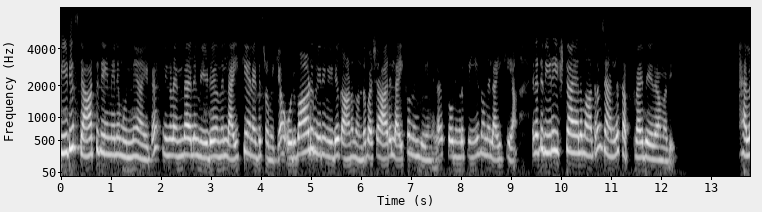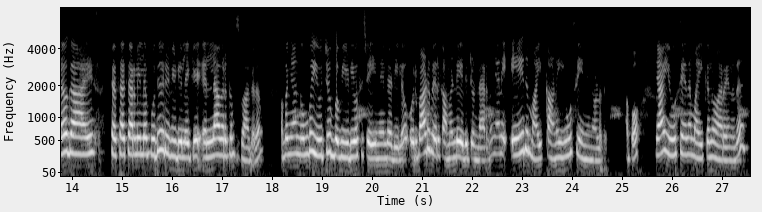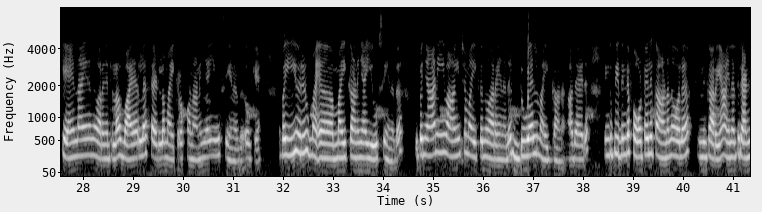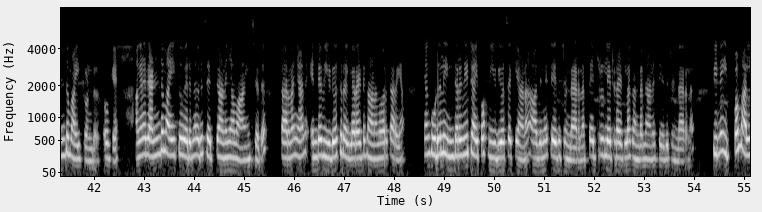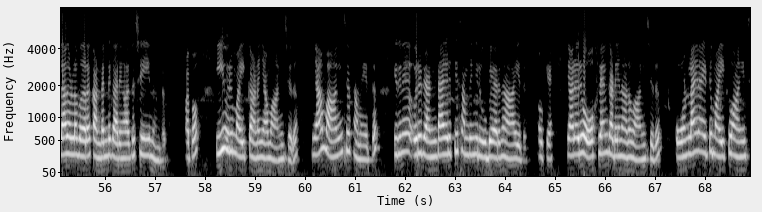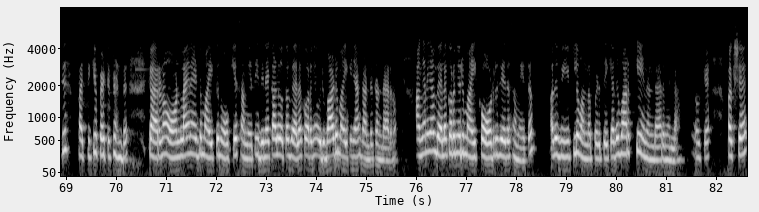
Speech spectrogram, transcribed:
Video start ചെയ്യുന്നതിന് മുന്നേ ആയിട്ട് നിങ്ങൾ എന്തായാലും വീഡിയോ ഒന്ന് ലൈക്ക് ചെയ്യാനായിട്ട് ശ്രമിക്കുക. ഒരുപാട് പേര് വീഡിയോ കാണുന്നുണ്ട് പക്ഷെ ആരും ലൈക്ക് ഒന്നും ചെയ്യുന്നില്ല. സോ നിങ്ങൾ പ്ലീസ് ഒന്ന് ലൈക്ക് ചെയ്യുക. എന്നിട്ട് വീഡിയോ ഇഷ്ടമായാലും മാത്രം ചാനൽ സബ്സ്ക്രൈബ് ചെയ്താൽ മതി. ഹലോ ഗായ്സ് ടെസ പുതിയൊരു വീഡിയോയിലേക്ക് എല്ലാവർക്കും സ്വാഗതം. അപ്പോൾ ഞാൻ മുമ്പ് യൂട്യൂബ് വീഡിയോസ് ചെയ്യുന്നതിന്റെ ഇടയിൽ ഒരുപാട് പേര് കമന്റ് ചെയ്തിട്ടുണ്ടായിരുന്നു. ഞാൻ ഏത് മൈക്കാണ് യൂസ് ചെയ്യുന്നതെന്നുള്ളത്. അപ്പോൾ ഞാൻ യൂസ് ചെയ്യുന്ന മൈക്ക് എന്ന് പറയുന്നത് കെ നയൻ എന്ന് പറഞ്ഞിട്ടുള്ള വയർലെസ് ആയിട്ടുള്ള മൈക്രോഫോൺ ആണ് ഞാൻ യൂസ് ചെയ്യുന്നത്. ഓക്കെ അപ്പോൾ ഈ ഒരു മൈക്കാണ് ഞാൻ യൂസ് ചെയ്യുന്നത്. ഇപ്പം ഞാൻ ഈ വാങ്ങിച്ച മൈക്ക് എന്ന് പറയുന്നത് ഡുവൽ മൈക്കാണ് അതായത് നിങ്ങൾക്ക് ഇതിന്റെ ഫോട്ടോയിൽ കാണുന്ന പോലെ നിങ്ങൾക്ക് അറിയാം അതിനകത്ത് രണ്ട് മൈക്ക് ഉണ്ട്. ഓക്കെ അങ്ങനെ രണ്ട് മൈക്ക് വരുന്ന ഒരു സെറ്റാണ് ഞാൻ വാങ്ങിച്ചത്. കാരണം ഞാൻ എന്റെ വീഡിയോസ് റെഗുലർ ആയിട്ട് കാണുന്നവർക്ക് അറിയാം ഞാൻ കൂടുതൽ ഇന്റർവ്യൂ ടൈപ്പ് ഓഫ് വീഡിയോസ് ഒക്കെയാണ് ആദ്യമേ ചെയ്തിട്ടുണ്ടായിരുന്നത്. പെറ്റ് റിലേറ്റഡ് ആയിട്ടുള്ള കണ്ടന്റ് ആണ് ചെയ്തിട്ടുണ്ടായിരുന്നത്. പിന്നെ ഇപ്പം അല്ലാതുള്ള വേറെ കണ്ടന്റ് കാര്യങ്ങളൊക്കെ ചെയ്യുന്നുണ്ട്. അപ്പോൾ ഈ ഒരു മൈക്കാണ് ഞാൻ വാങ്ങിച്ചത്. ഞാൻ വാങ്ങിച്ച സമയത്ത് ഇതിന് ഒരു രണ്ടായിരത്തി സംതിങ് രൂപയായിരുന്നു ആയത്. ഓക്കെ ഞാനൊരു ഓഫ്ലൈൻ കടയിൽ നിന്നാണ് വാങ്ങിച്ചത്. ഓൺലൈനായിട്ട് മൈക്ക് വാങ്ങിച്ച് പറ്റിക്കപ്പെട്ടിട്ടുണ്ട്. കാരണം ഓൺലൈനായിട്ട് മൈക്ക് നോക്കിയ സമയത്ത് ഇതിനേക്കാളും ഒക്കെ വില കുറഞ്ഞ ഒരുപാട് മൈക്ക് ഞാൻ കണ്ടിട്ടുണ്ടായിരുന്നു. അങ്ങനെ ഞാൻ വില കുറഞ്ഞൊരു മൈക്ക് ഓർഡർ ചെയ്ത സമയത്ത് അത് വീട്ടിൽ വന്നപ്പോഴത്തേക്ക് അത് വർക്ക് ചെയ്യുന്നുണ്ടായിരുന്നില്ല. ഓക്കെ പക്ഷേ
